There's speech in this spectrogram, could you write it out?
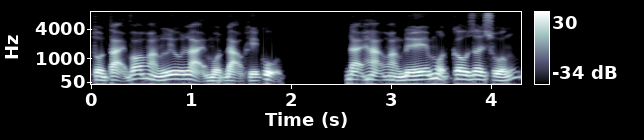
tồn tại võ hoàng lưu lại một đạo khí cụ. Đại hạ hoàng đế một câu rơi xuống.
